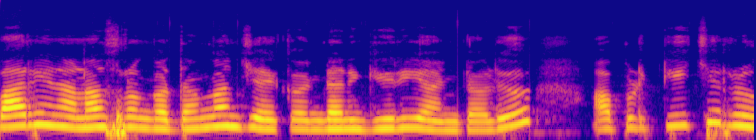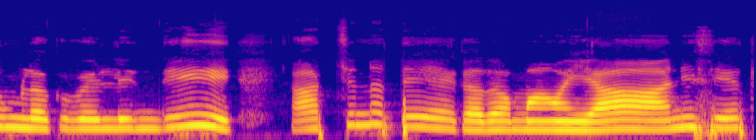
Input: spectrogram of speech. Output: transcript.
భార్యను అనవసరంగా దొంగన చేయకండి అని గిరి అంటాడు. అప్పుడు టీచర్ రూమ్లోకి వెళ్ళింది అర్చనతే కదా మామయ్య అని సీత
